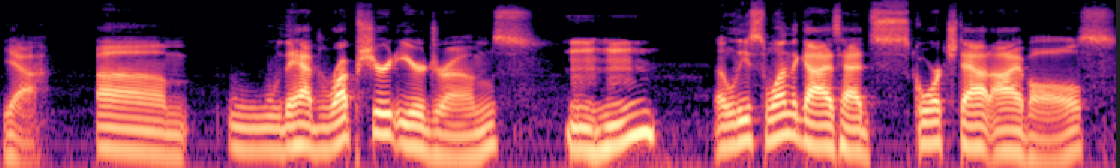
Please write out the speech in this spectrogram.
Yeah. Um, they had ruptured eardrums. Mm-hmm. At least one of the guys had scorched out eyeballs,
